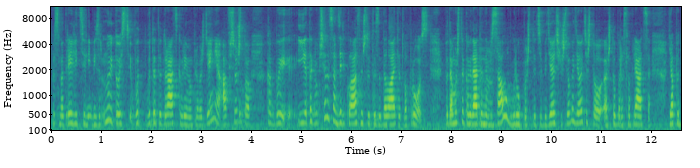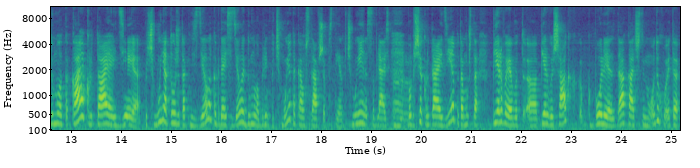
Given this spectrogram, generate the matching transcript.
посмотрели телевизор. Ну и то есть вот, вот это дурацкое времяпровождение, а все, что как бы... И это вообще на самом деле классно, что ты задала этот вопрос, потому что когда ты написала в группу, что типа, девочки, что вы делаете, что, э, чтобы расслабляться, я подумала, какая крутая идея, почему я тоже так не сделала, когда я сидела и думала, блин, почему я такая уставшая постоянно, почему я не расслабляюсь. Mm-hmm. Вообще крутая идея, потому что первое, вот, э, первый шаг к более да, качественному отдыху, это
